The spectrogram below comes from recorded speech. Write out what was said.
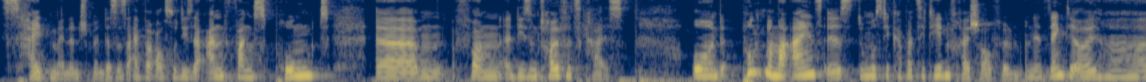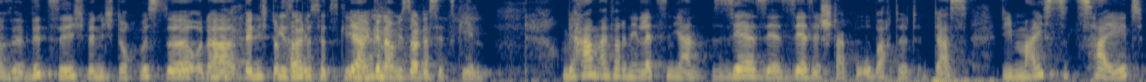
Zeitmanagement. Das ist einfach auch so dieser Anfangspunkt ähm, von äh, diesem Teufelskreis. Und Punkt Nummer eins ist, du musst die Kapazitäten freischaufeln. Und jetzt denkt ihr euch, haha, sehr witzig, wenn ich doch wüsste oder ja, wenn ich doch. Wie soll das jetzt gehen? Ja, ja, genau, wie soll das jetzt gehen? Und wir haben einfach in den letzten Jahren sehr, sehr, sehr, sehr stark beobachtet, dass die meiste Zeit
